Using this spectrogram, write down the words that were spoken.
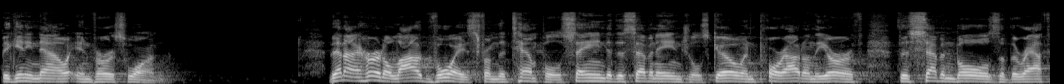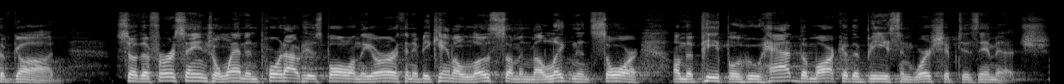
beginning now in verse 1. Then I heard a loud voice from the temple saying to the seven angels, Go and pour out on the earth the seven bowls of the wrath of God. So the first angel went and poured out his bowl on the earth, and it became a loathsome and malignant sore on the people who had the mark of the beast and worshipped his image.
